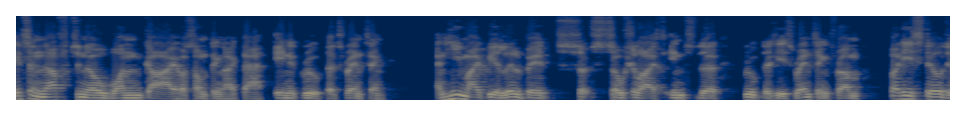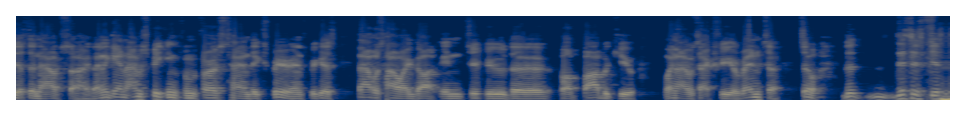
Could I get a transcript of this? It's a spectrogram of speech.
It's enough to know one guy or something like that in a group that's renting. And he might be a little bit so- socialized into the group that he's renting from, but he's still just an outside. And again, I'm speaking from firsthand experience because that was how I got into the barbecue when I was actually a renter. So the, this is just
